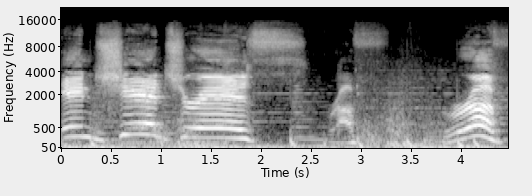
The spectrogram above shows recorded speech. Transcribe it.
Enchantress! Rough. Rough.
